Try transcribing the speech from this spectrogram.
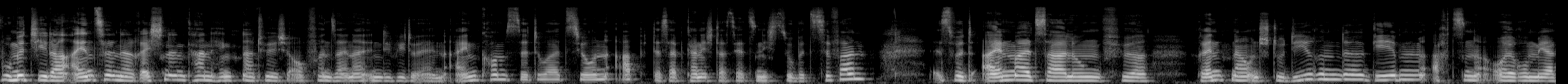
Womit jeder Einzelne rechnen kann, hängt natürlich auch von seiner individuellen Einkommenssituation ab. Deshalb kann ich das jetzt nicht so beziffern. Es wird Einmalzahlungen für Rentner und Studierende geben, 18 Euro mehr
